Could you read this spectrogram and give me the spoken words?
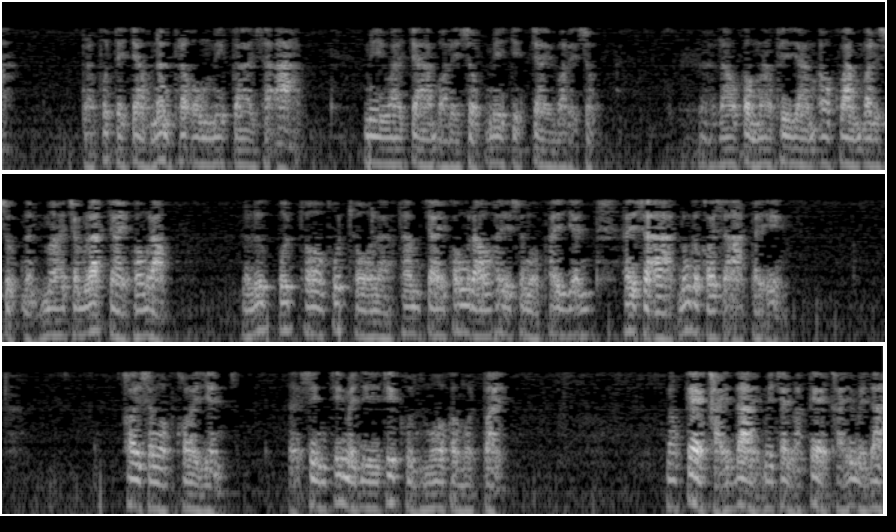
พระพุทธเจ้านั่นพระองค์มีกายสะอาด มีวาจาบริสุทธิ์ มีจิตใจบริสุทธิ์ เราก็มาพยายามเอาความบริสุทธิ์นั้นมาชำระใจของเราระลึกพุทโธพุทโธละทำใจของเราให้สงบให้เย็นให้สะอาดมันก็คอยสะอาดไปเอง คอยสงบคอยเย็นสิ่งที่ไม่ดีที่ขุ่นมัวก็หมดไป เราแก้ไขได้ไม่ใช่ว่าแก้ไขไม่ได้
